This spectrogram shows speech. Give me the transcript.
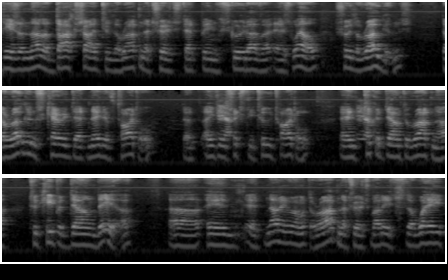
there's another dark side to the Ratana Church that's been screwed over as well through the Rogans. The Rogans carried that native title, that 1862 title, and Yeah. took it down to Ratana to keep it down there. Uh, and it, nothing wrong with the Ratana Church, but it's the way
